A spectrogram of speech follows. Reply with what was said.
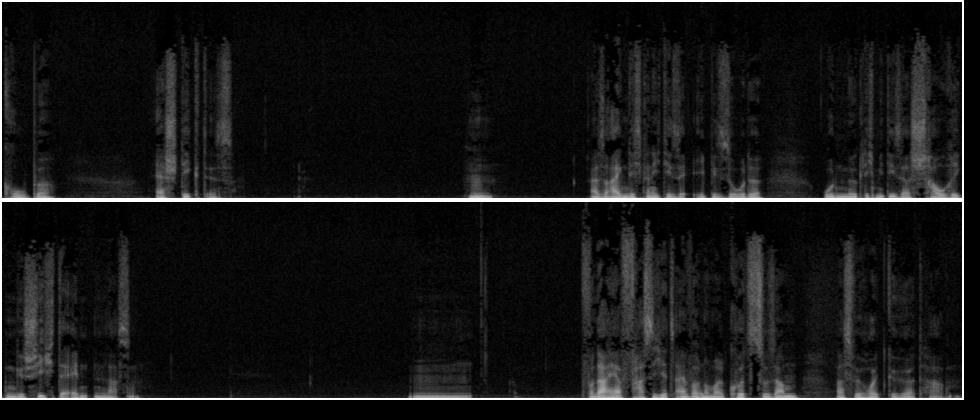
Grube erstickt ist. Hm. Also eigentlich kann ich diese Episode unmöglich mit dieser schaurigen Geschichte enden lassen. Hm. Von daher fasse ich jetzt einfach nochmal kurz zusammen, was wir heute gehört haben.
